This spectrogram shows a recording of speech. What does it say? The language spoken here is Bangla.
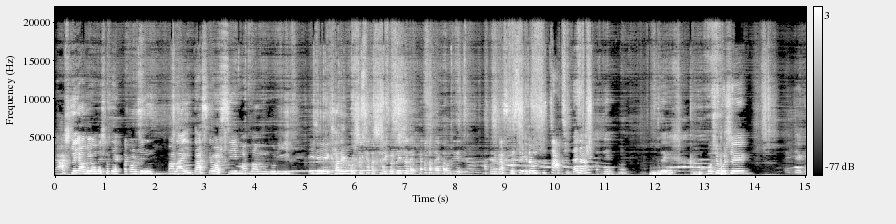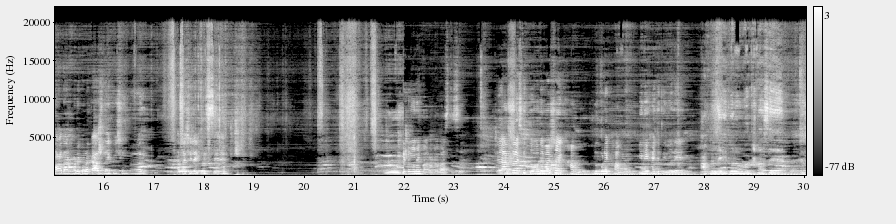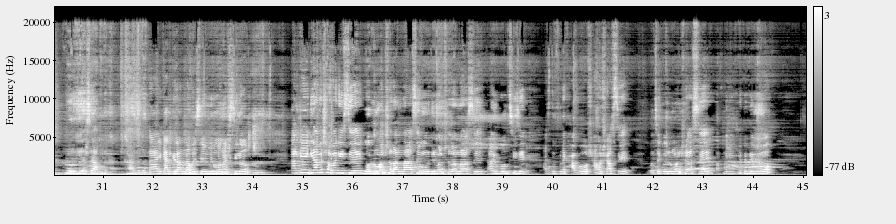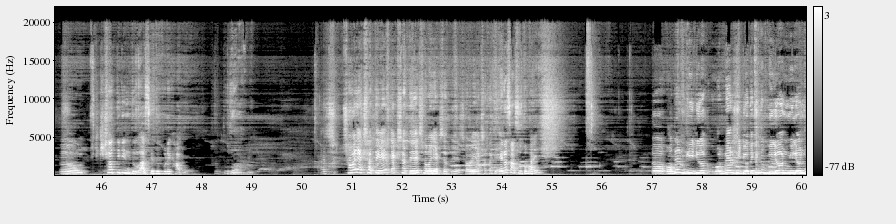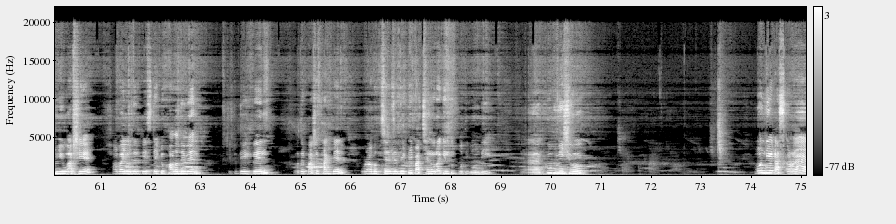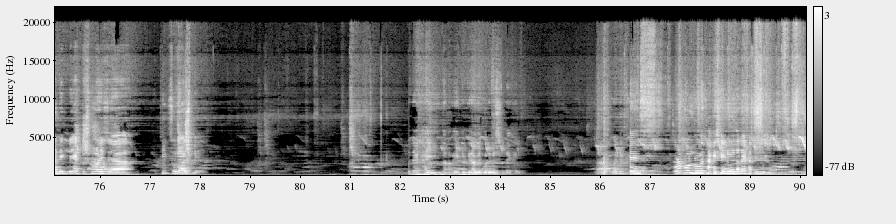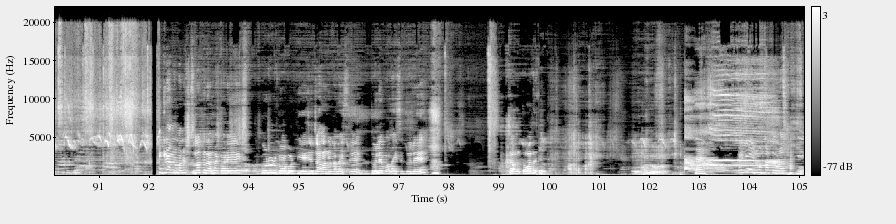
তা আসলেই আমি ওদের সাথে একটা কন্টেন্ট বানাই। তা আজকে আসছি ভাবলাম ঘুরি। এই যে এখানে বসে খেতা সেলাই করছে এটা দেখ খেতাটা দেখা ওই যে হাতের কাজ করছে। এটা হচ্ছে চাচি তাই না? বসে বসে যে খাওয়া দাওয়ার পরে কোনো কাজ নাই কি সুন্দর খাতা সেলাই করছে। এটা মনে হয় বারোটা বাজতেছে। আমি তো আজকে তোমাদের বাসায় খাব দুপুরে খাব। কি দিয়ে খাইতে দিবে রে আপনাদের গরুর মাংস আছে মুরগি আছে আপনি খাওয়া যাবেন তাই কালকে রান্না হয়েছে মেহমান আসছিল। কালকে এই গ্রামে সবাই গেছে গরুর মাংস রান্না আছে মুরগির মাংস রান্না আছে। আমি বলছি যে আজ দুপুরে খাব সাহস আছে। বলছে গরুর মাংস আছে আপনাকে খেতে দেবো। সত্যি কিন্তু আজকে দুপুরে খাব। সবাই একসাথে একসাথে, সবাই একসাথে সবাই একসাথে থাকে। এটা তো ভাই। তো ওদের ভিডিও, ওদের ভিডিওতে কিন্তু মিলিয়ন মিলিয়ন ভিউ আসে। সবাই ওদের পেজটা একটু ফলো দেবেন, একটু দেখবেন, ওদের পাশে থাকবেন। ওরা হচ্ছে যে দেখতেই পাচ্ছেন, ওরা কিন্তু প্রতিবন্ধী। খুব মিশুক। মন দিয়ে কাজ করো হ্যাঁ দেখবে একটা সময় ঠিক চলে আসবে। দেখাই একটু গ্রামের পরিবেশটা দেখাই। ওইদিকে ওরা কোন রুমে থাকে সেই রুমটা দেখাতে নিব। গ্রামের মানুষ চুলাতে রান্না করে, গরুর গোবর দিয়ে যে জ্বালানি বানাইছে, দোলে বানাইছে, দোলে। চলো, তোমাদের হ্যাঁ। এই যে এই রুমটাতে ওরা থাকে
